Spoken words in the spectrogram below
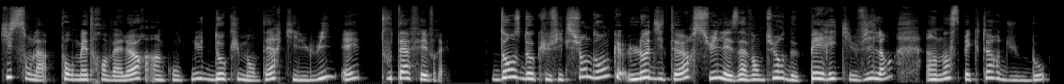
qui sont là pour mettre en valeur un contenu documentaire qui, lui, est tout à fait vrai. Dans ce docu-fiction, donc, l'auditeur suit les aventures de Péric Villain, un inspecteur du Beau,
